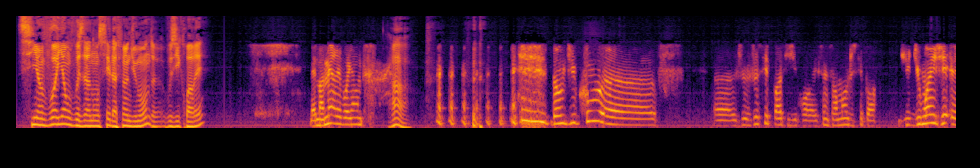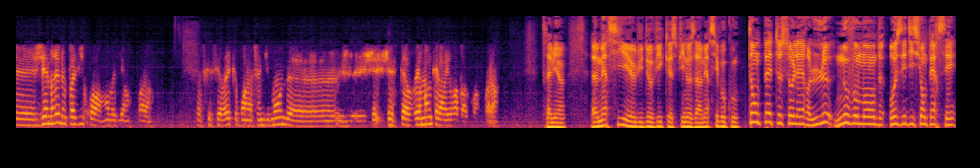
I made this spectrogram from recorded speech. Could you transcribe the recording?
si un voyant vous annonçait la fin du monde, vous y croirez? Mais ma mère est voyante. Ah, Donc du coup, euh, euh, je je sais pas si j'y croirais. Sincèrement, je sais pas. Du, du moins, euh, j'aimerais ne pas y croire, on va dire. Voilà. Parce que c'est vrai que bon, la fin du monde, je- je- j'espère vraiment qu'elle arrivera pas, quoi. Voilà. Très bien. Euh, merci euh, Ludovic Spinoza, merci beaucoup. Tempête solaire, le nouveau monde aux éditions Percé,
